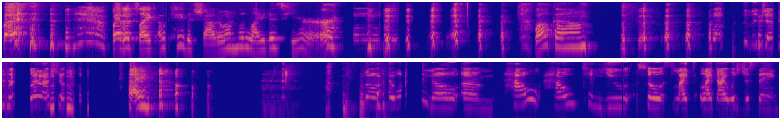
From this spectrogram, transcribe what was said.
But but it's like okay, the shadow and the light is here. Oh. welcome. Welcome to the Jennifer Show. I know so I want to know um, how how can you so like like I was just saying,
